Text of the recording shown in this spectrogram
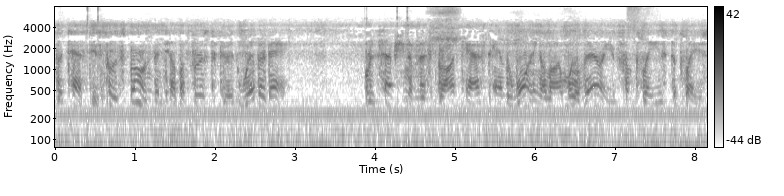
the test is postponed until the first good weather day. Reception of this broadcast and the warning alarm will vary from place to place.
